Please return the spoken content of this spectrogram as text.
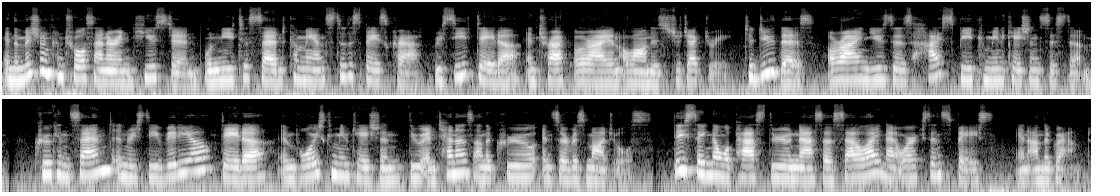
In the Mission Control Center in Houston, we'll need to send commands to the spacecraft, receive data, and track Orion along its trajectory. To do this, Orion uses high-speed communication system. Crew can send and receive video, data, and voice communication through antennas on the crew and service modules. These signal will pass through NASA's satellite networks in space and on the ground.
